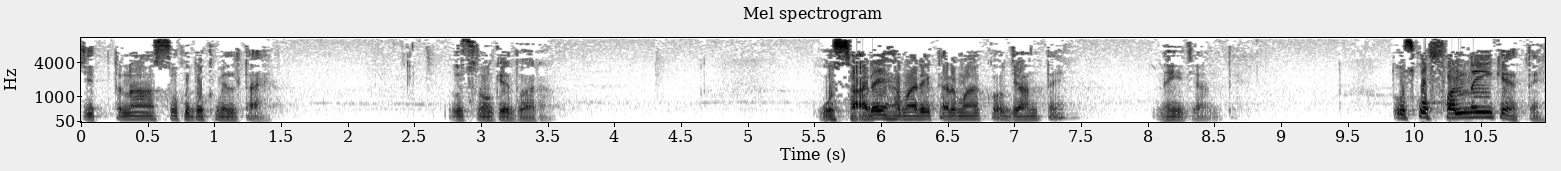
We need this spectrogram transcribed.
जितना सुख दुख मिलता है, दूसरों के द्वारा, वो सारे हमारे कर्मा को जानते हैं, नहीं जानते। तो उसको फल नहीं कहते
